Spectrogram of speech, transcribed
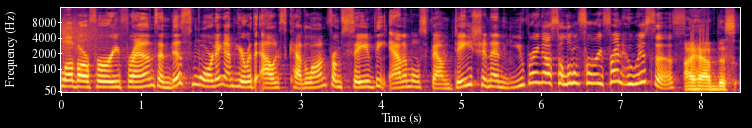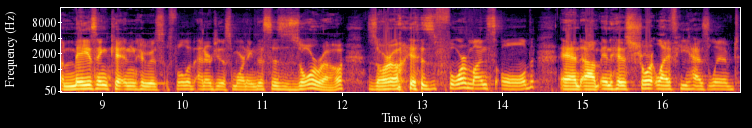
Love our furry friends, and this morning I'm here with Alex Catalon from Save the Animals Foundation, and you bring us a little furry friend. Who is this? I have this amazing kitten who is full of energy this morning. This is Zorro. Zorro is four months old, and um, in his short life, he has lived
